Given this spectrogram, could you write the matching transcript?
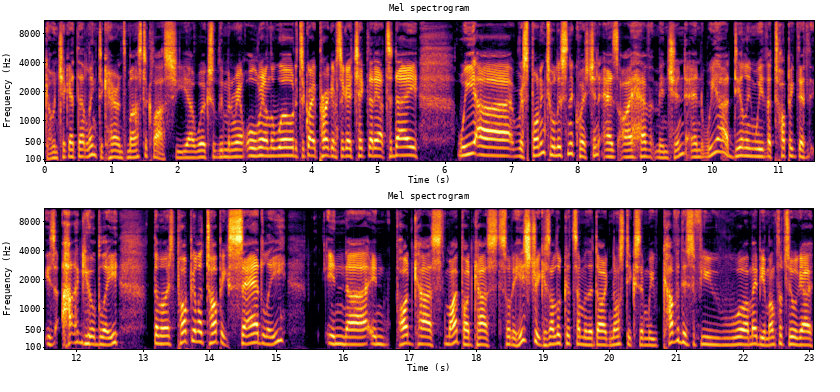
go and check out that link to Karen's masterclass. She uh, works with women around, all around the world. It's a great program, so go check that out today. We are responding to a listener question, as I have mentioned, and we are dealing with a topic that is arguably the most popular topic, sadly, in uh, in podcast my podcast sort of history because I look at some of the diagnostics and we've covered this a few well, maybe a month or two ago,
